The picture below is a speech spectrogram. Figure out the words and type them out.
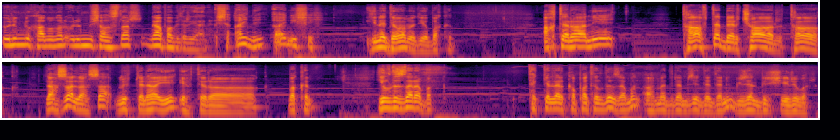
ölümlü kanunlar, ölümlü şahıslar ne yapabilir yani? İşte aynı aynı şey. Yine devam ediyor bakın. Akterani tafte berçar tak lahza lahza müptelayı ihtirak. Bakın yıldızlara bak. Tekkeler kapatıldığı zaman Ahmet Remzi dedenin güzel bir şiiri var.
